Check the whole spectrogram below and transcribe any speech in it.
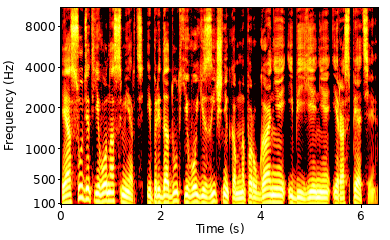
«И осудят его на смерть, и предадут его язычникам на поругание и биение и распятие».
